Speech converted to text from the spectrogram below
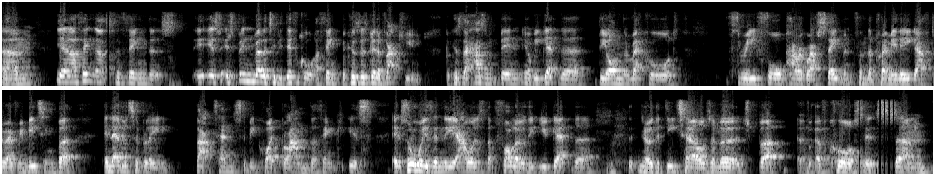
um, yeah, I think that's the thing that's it's it's been relatively difficult, I think, because there's been a vacuum, because there hasn't been, you know, we get the the on the record three, four paragraph statement from the Premier League after every meeting, but inevitably that tends to be quite bland. I think it's it's always in the hours that follow that you get the, you know the details emerge, but of, of course it's um,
